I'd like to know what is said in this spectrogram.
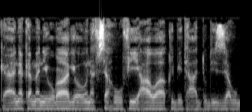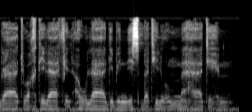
كان كمن يراجع نفسه في عواقب تعدد الزوجات واختلاف الأولاد بالنسبة لأمهاتهم.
